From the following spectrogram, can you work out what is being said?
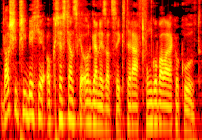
Další příběh je o křesťanské organizaci, která fungovala jako kult.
